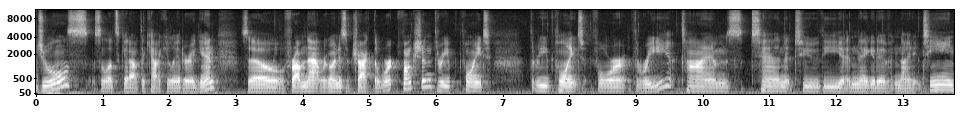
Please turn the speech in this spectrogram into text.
joules. So let's get out the calculator again. So from that, we're going to subtract the work function, 3.3.43 times 10 to the negative 19,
